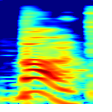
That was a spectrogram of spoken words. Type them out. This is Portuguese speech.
Bom,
